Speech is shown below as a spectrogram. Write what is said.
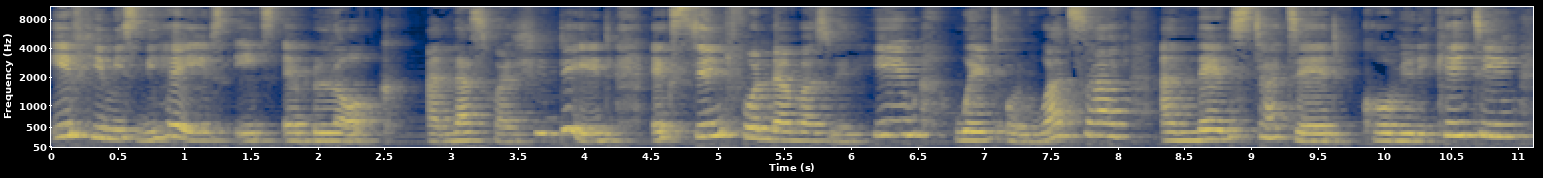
If he misbehaves, it's a block And that's what she did. Exchanged phone numbers with him, went on WhatsApp, and then started communicating,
